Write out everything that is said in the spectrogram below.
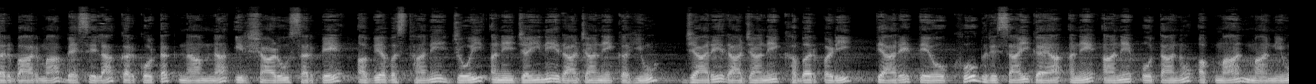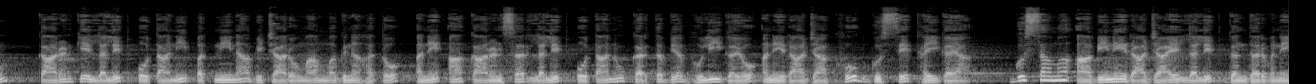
દરબારમાં બેસેલા કરકોટક નામના ઈર્ષાળુ સર્પે અવ્યવસ્થાને જોઈ અને જઈને રાજાને કહ્યું, જ્યારે રાજાને ખબર પડી ત્યારે તેઓ ખૂબ રિસાઈ ગયા અને આને પોતાનું અપમાન માન્યું, કારણ કે લલિત પોતાની પત્નીના વિચારોમાં મગ્ન હતો અને આ કારણસર લલિત પોતાનું કર્તવ્ય ભૂલી ગયો અને રાજા ખૂબ ગુસ્સે થઈ ગયા. ગુસ્સામાં આવીને રાજાએ લલિત ગંધર્વને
